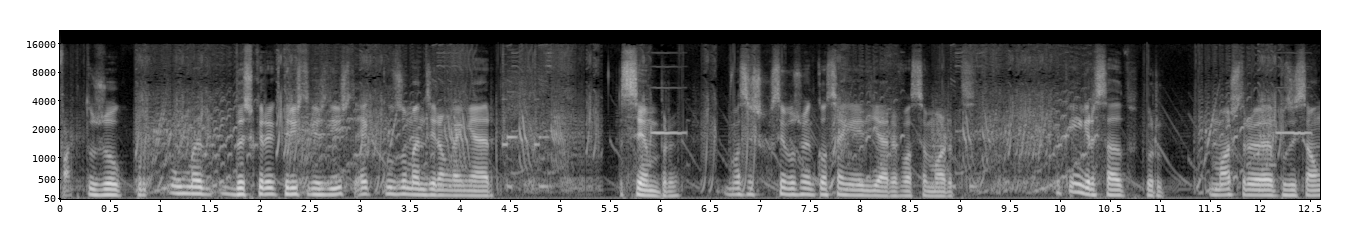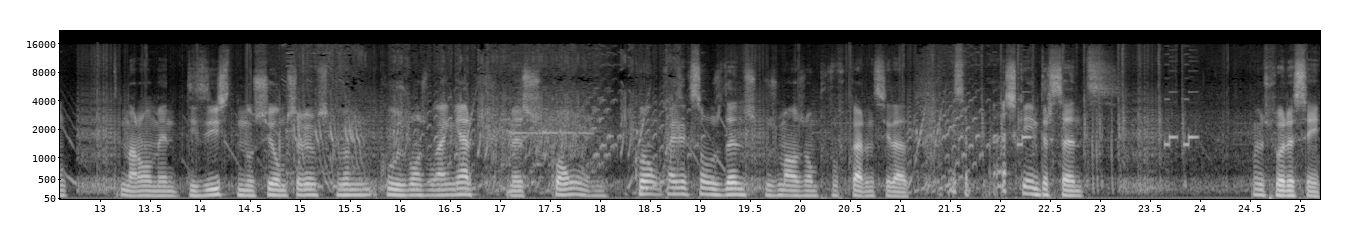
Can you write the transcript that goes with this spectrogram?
facto o jogo, porque uma das características disto é que os humanos irão ganhar sempre. Vocês simplesmente conseguem adiar a vossa morte. O que é engraçado, porque mostra a posição que normalmente existe nos filmes. Sabemos que, vamos, que os bons vão ganhar, mas com, com quais é que são os danos que os maus vão provocar na cidade? Isso, acho que é interessante. Vamos pôr assim.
